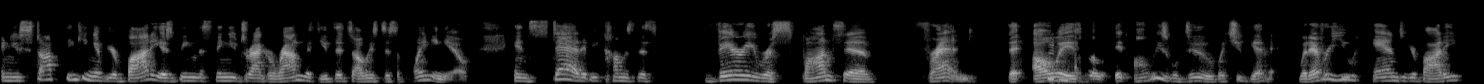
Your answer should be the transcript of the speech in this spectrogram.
And you stop thinking of your body as being this thing you drag around with you that's always disappointing you. Instead, it becomes this very responsive friend that always will, it always will do what you give it. Whatever you hand to your body,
